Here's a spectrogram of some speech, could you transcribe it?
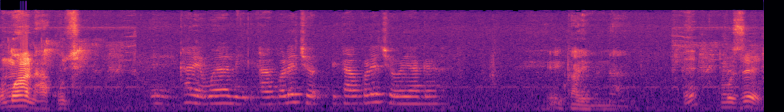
Omwana akuze kale mwami kankole kyo- kankole kyoyagala kale munange muzeeyi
